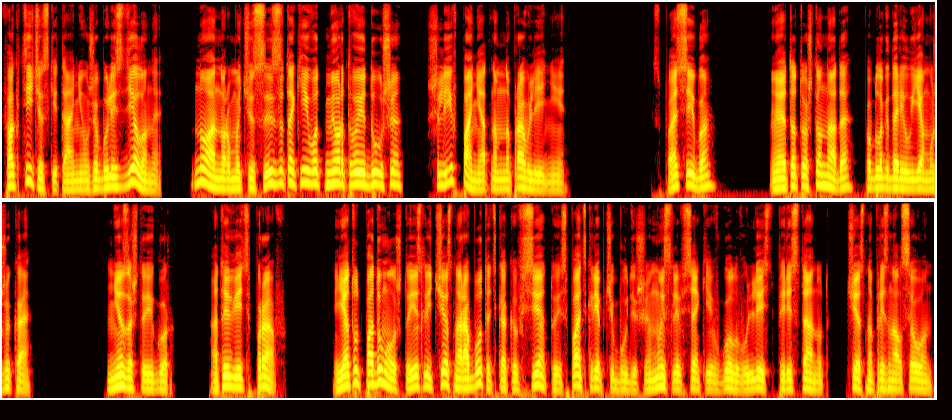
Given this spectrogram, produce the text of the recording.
Фактически-то они уже были сделаны, ну а нормочасы за такие вот мертвые души шли в понятном направлении. «Спасибо. Это то, что надо», — поблагодарил я мужика. «Не за что, Егор. А ты ведь прав. Я тут подумал, что если честно работать, как и все, то и спать крепче будешь, и мысли всякие в голову лезть перестанут», — честно признался он.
